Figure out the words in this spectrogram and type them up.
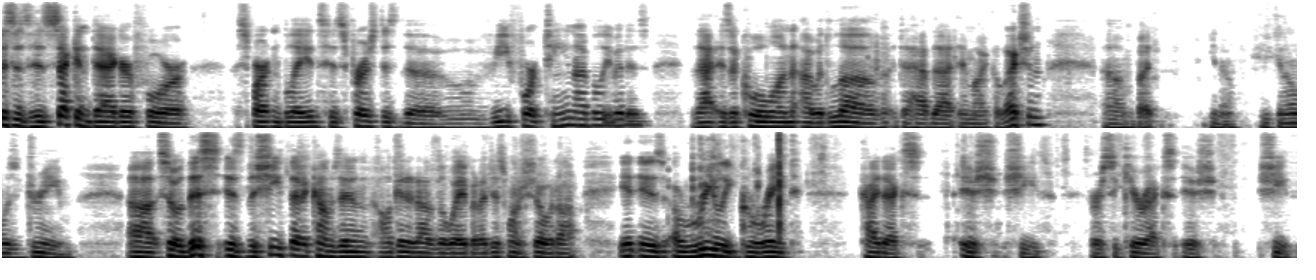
This is his second dagger for Spartan Blades. His first is the V14, I believe it is. That is a cool one. I would love to have that in my collection, um, but, you know, you can always dream. Uh, so this is the sheath that it comes in. I'll get it out of the way, but I just want to show it off. It is a really great Kydex-ish sheath or Securex-ish sheath.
